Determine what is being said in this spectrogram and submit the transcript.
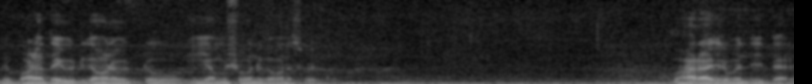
ನೀವು ಭಾಳ ದಯವಿಟ್ಟು ಗಮನವಿಟ್ಟು ಈ ಅಂಶವನ್ನು ಗಮನಿಸಬೇಕು. ಮಹಾರಾಜರು ಬಂದಿದ್ದಾರೆ.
